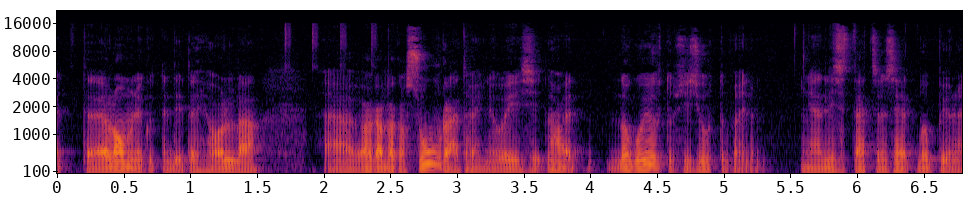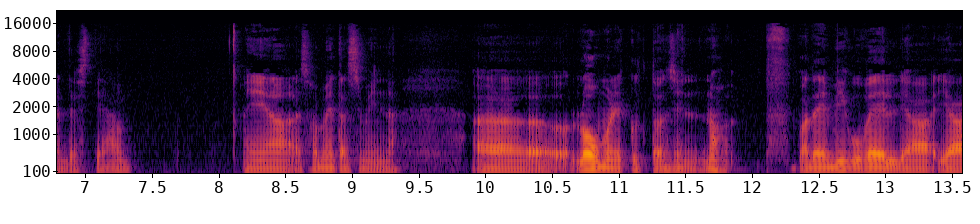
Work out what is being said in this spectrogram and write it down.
et äh, loomulikult need ei tohi olla väga-väga äh, suured, on ju, või siis noh, et nagu juhtub, siis juhtub, on ju. ja lihtsalt tähtis on see, et me õpime nendest ja, ja saame edasi minna. loomulikult on siin noh, ma teen vigu veel ja, ja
